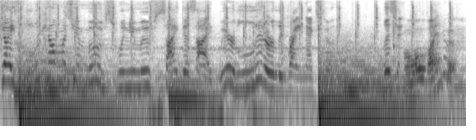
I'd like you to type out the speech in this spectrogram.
Guys, look how much it moves when you move side to side. We are literally right next to him. Listen, Well, bind to him.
